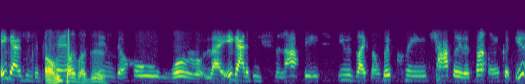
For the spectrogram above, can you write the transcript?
it gotta be the Oh, we best talked about this. in the whole world. Like it gotta be sloppy. Use like some whipped cream, chocolate, or something. Cause you,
